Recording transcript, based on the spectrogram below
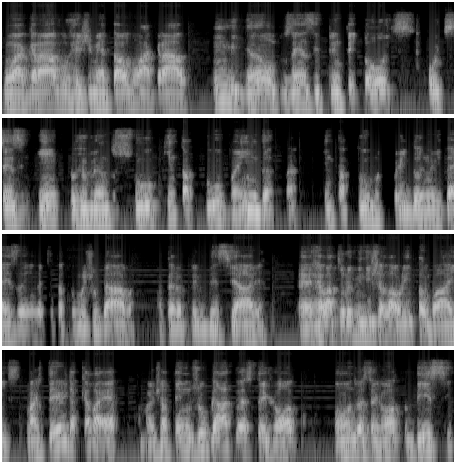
no agravo regimental, no agravo 1 milhão 232 820 do Rio Grande do Sul, quinta turma ainda, né, quinta turma, foi em 2010 ainda, a quinta turma julgava a matéria previdenciária, é, relatora ministra Laurita Vaz, mas desde aquela época, nós já temos julgado o STJ, onde o STJ disse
